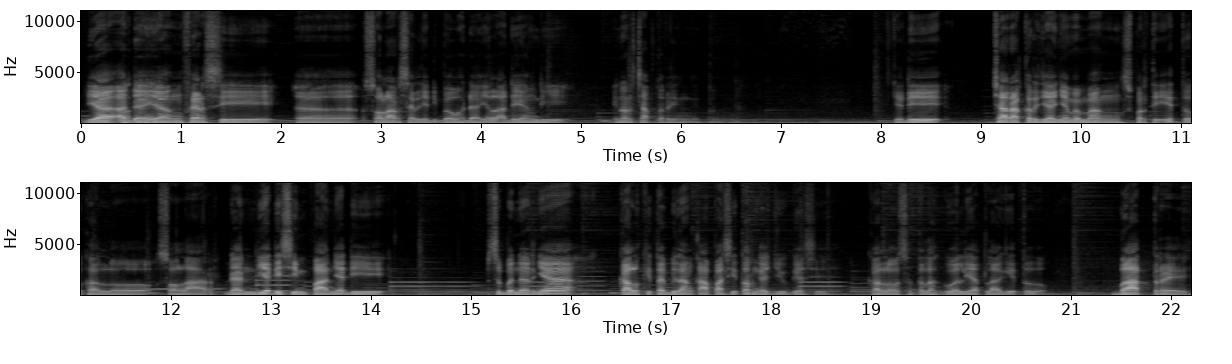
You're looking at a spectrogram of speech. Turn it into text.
Dia ada yang versi eh, solar cell-nya di bawah dial, ada yang di inner chapter ring gitu. Jadi cara kerjanya memang seperti itu kalau solar dan dia disimpannya di sebenarnya kalau kita bilang kapasitor nggak juga sih. Kalau setelah gue lihat lagi tuh baterai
